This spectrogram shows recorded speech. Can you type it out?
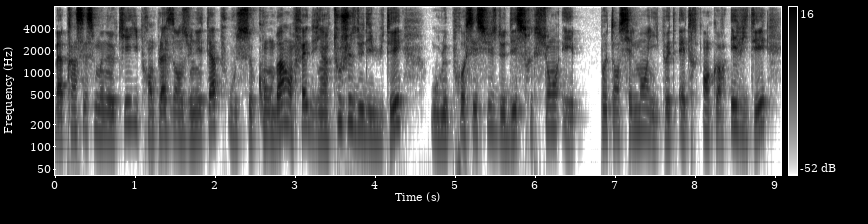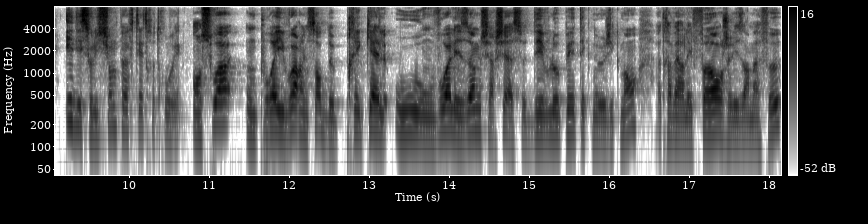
bah, Princesse Mononoke y prend place dans une étape où ce combat en fait vient tout juste de débuter, où le processus de destruction est potentiellement il peut être encore évité et des solutions peuvent être trouvées. En soi, on pourrait y voir une sorte de préquel où on voit les hommes chercher à se développer technologiquement à travers les forges et les armes à feu,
